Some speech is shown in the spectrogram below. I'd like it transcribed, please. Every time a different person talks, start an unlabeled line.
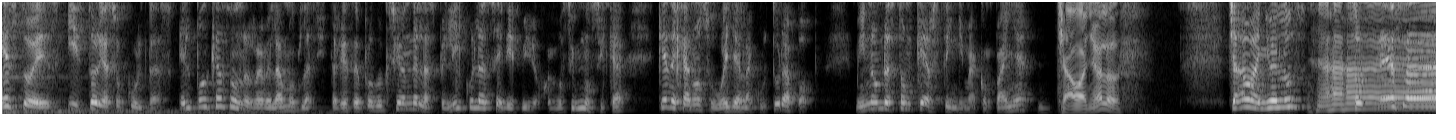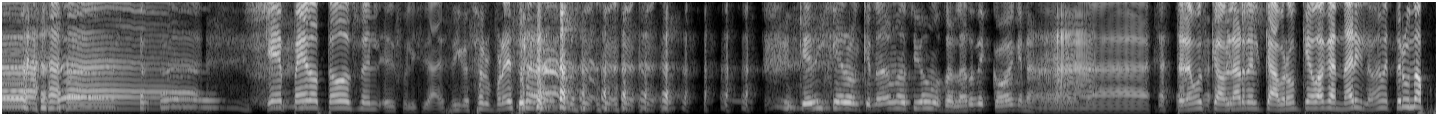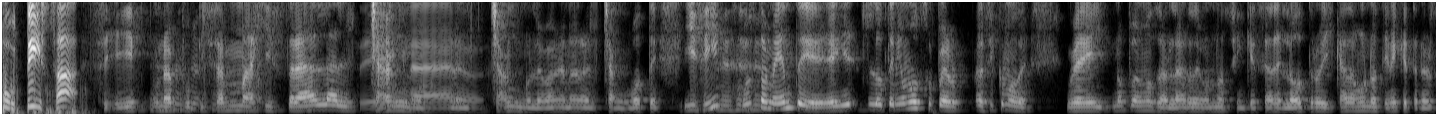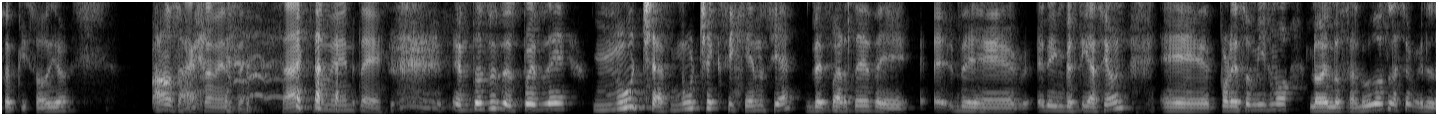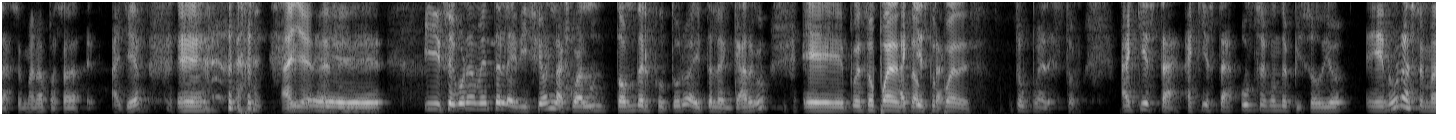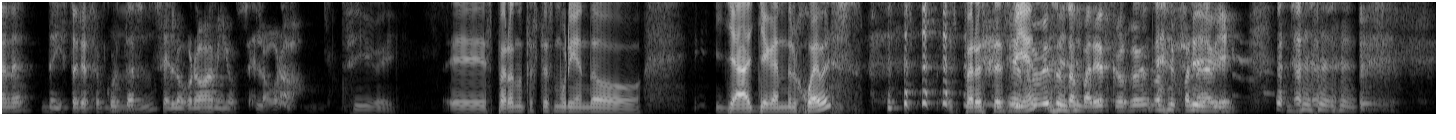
Esto es Historias Ocultas, el podcast donde revelamos las historias de producción de las películas, series, videojuegos y música que dejaron su huella en la cultura pop. Mi nombre es Tom Kersting y me acompaña.
Chao, bañuelos.
¡Chao, bañuelos! ¡Sorpresa!
¿Qué pedo todos? Fel- eh, felicidades, digo, sorpresa.
¿Qué dijeron? Que nada más íbamos a hablar de. Nah.
Nah, Tenemos que hablar del cabrón que va a ganar y le va a meter una putiza.
Sí, una putiza magistral al
Sí,
chango.
claro.
Al chango le va a ganar al changote. Y sí, justamente, eh, lo teníamos súper así como de, güey, no podemos hablar de uno sin que sea del otro y cada uno tiene que tener su episodio. Vamos a ver.
Exactamente, exactamente.
Entonces, después de mucha, mucha exigencia de parte de, eh, de, de investigación, eh, por eso mismo lo de los saludos la, se- la semana pasada, ayer, eh,
Ayer, eh, sí, sí, sí.
y seguramente la edición, la cual Tom del futuro, ahí te la encargo, pues
Tú puedes,
aquí
Tom,
está.
tú puedes.
Tú puedes, Tom. Aquí está, aquí está, un segundo episodio en una semana de historias ocultas. Se logró, amigos, se logró.
Sí, güey. Espero no te estés muriendo ya llegando el jueves. Es- espero estés
el
bien.
jueves desaparezco, el jueves no estoy para nadie.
